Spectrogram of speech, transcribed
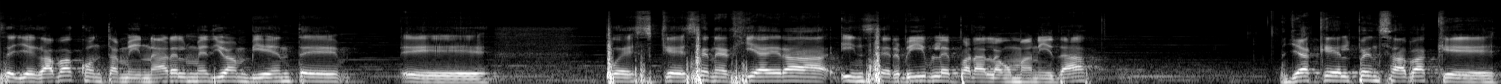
se llegaba a contaminar el medio ambiente, eh, pues que esa energía era inservible para la humanidad, ya que él pensaba que,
